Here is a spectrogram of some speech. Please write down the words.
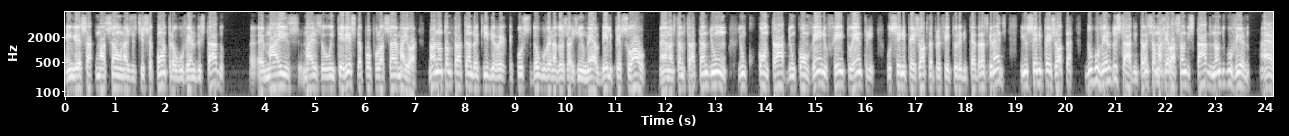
ingressar com uma ação na justiça contra o governo do estado, é, mas, mas o interesse da população é maior. Nós não estamos tratando aqui de recursos do governador Jorginho Melo, dele pessoal, né? Nós estamos tratando de um, de um contrato, de um convênio feito entre o CNPJ da Prefeitura de Pedras Grandes e o CNPJ do governo do Estado. Então, isso é uma relação de Estado, não de governo. Né?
